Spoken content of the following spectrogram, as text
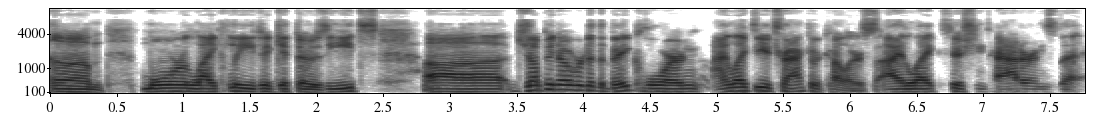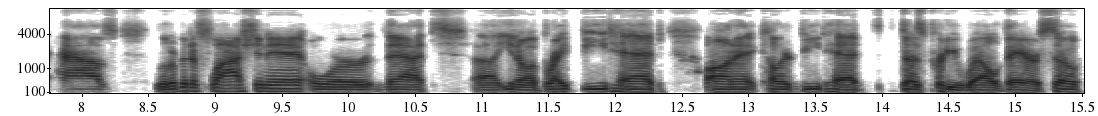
um, more likely to get those eats. Uh, jumping over to the bighorn, I like the attractor colors. I like fishing patterns that have a little bit of flash in it or that, uh, you know, a bright bead head on it, colored bead head does pretty well there. So,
